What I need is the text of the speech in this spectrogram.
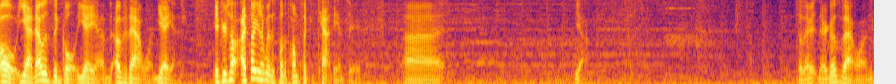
Oh yeah, that was the goal. Yeah, yeah, of, that one. Yeah, yeah. If you're talking, I thought you were talking about the, the pump like a cat dancer. Uh, yeah. So there, there goes that one.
